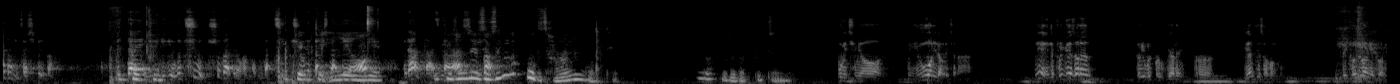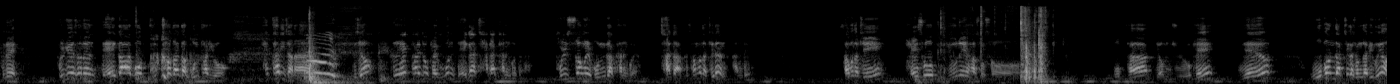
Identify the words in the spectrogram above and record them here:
사동 211번. 오케이, 오케이. 이게 우추, 추가 들어간 겁니다. 지금 오케이, 오케이. 이해, 요 이해. 그다음 마지막 2번. 생각보다 잘하는 것 같아요. 생각보다 나쁘지 않아. 이 치면 6월이라고 했잖아. 근데 근데 불교에서는 저기 뭐, 미안해. 어, 얘한테 잡은 거. 근데 겨드랑이 그래. 불교에서는 내가 곧 부처다가 몬탈이요. 해탈이잖아. 그죠? 그 해탈도 결국은 내가 자각하는 거잖아. 불성을 본각하는 거야. 자각. 3번 답지는 안 돼. 4번 답지 계속 윤회하소서. 목탁 염주. 오케이? 네. 5번 답지가 정답이고요.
